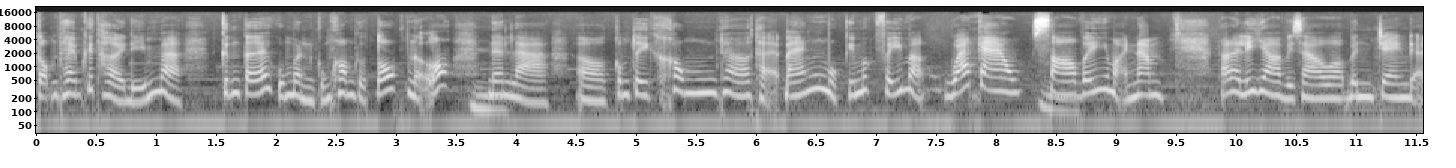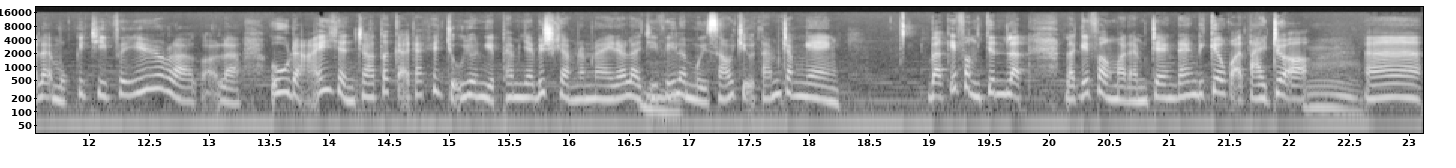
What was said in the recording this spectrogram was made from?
cộng thêm cái thời điểm mà kinh tế của mình cũng không được tốt nữa ừ. nên là uh, công ty không thể bán một cái mức phí mà quá cao so ừ. với mọi năm đó là lý do vì sao bên trang để lại một cái chi phí rất là gọi là ưu đãi dành cho tất cả các cái chủ doanh nghiệp tham gia Bishcam năm nay đó là chi phí ừ. là 16 triệu 800 ngàn và cái phần chinh lệch là cái phần mà đàm trang đang đi kêu gọi tài trợ ừ. à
